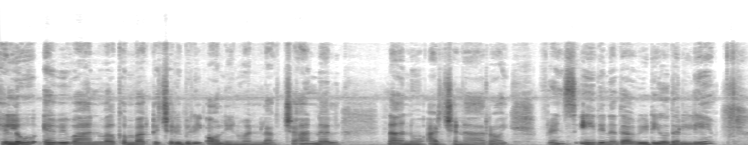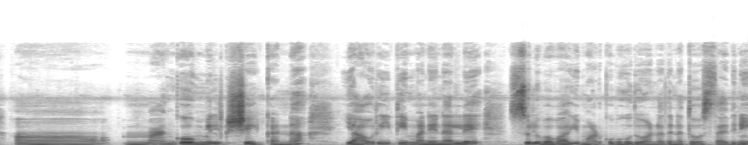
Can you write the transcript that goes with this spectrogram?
Hello everyone, welcome back to Cherry All in One Luck channel. ನಾನು ಅರ್ಚನಾ ರಾಯ್. ಫ್ರೆಂಡ್ಸ್, ಈ ದಿನದ ವಿಡಿಯೋದಲ್ಲಿ ಮ್ಯಾಂಗೋ ಮಿಲ್ಕ್ ಶೇಕನ್ನು ಯಾವ ರೀತಿ ಮನೆಯಲ್ಲೇ ಸುಲಭವಾಗಿ ಮಾಡ್ಕೋಬಹುದು ಅನ್ನೋದನ್ನು ತೋರಿಸ್ತಾ ಇದ್ದೀನಿ.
